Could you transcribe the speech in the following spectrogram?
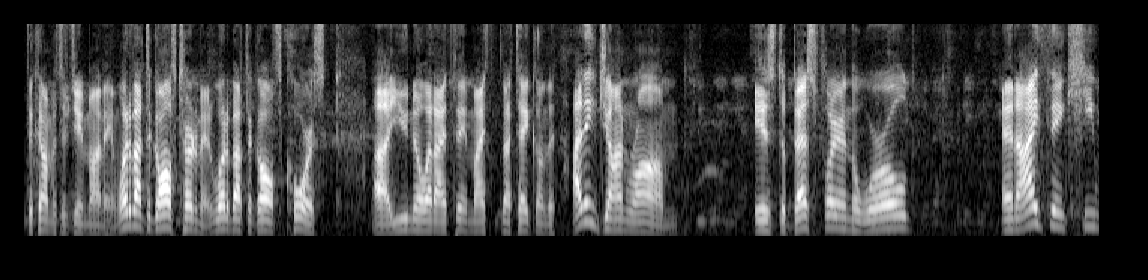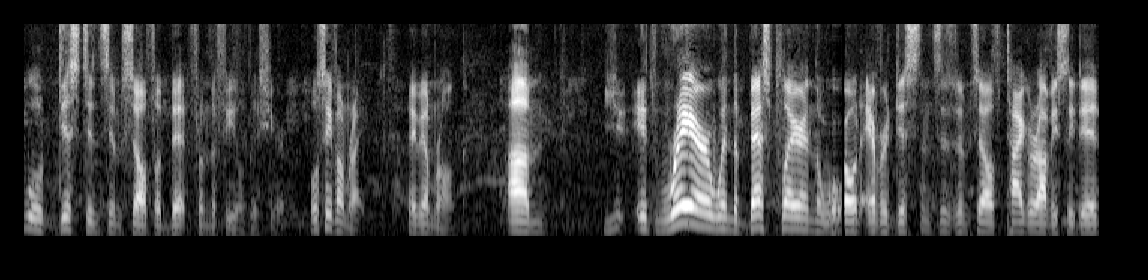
the comments of Jay Monahan. What about the golf tournament? What about the golf course? Uh, you know what I think. My, my take on this. I think Jon Rahm is the best player in the world, and I think he will distance himself a bit from the field this year. We'll see if I'm right. Maybe I'm wrong. Um, you, it's rare when the best player in the world ever distances himself. Tiger obviously did.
